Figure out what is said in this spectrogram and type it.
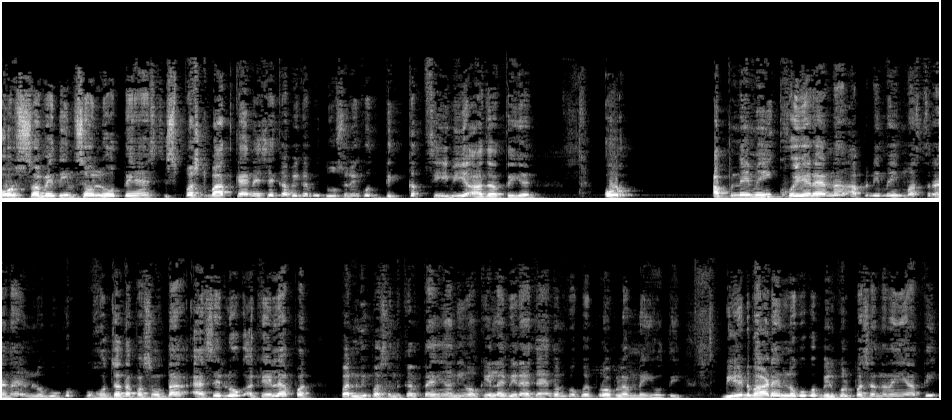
और संवेदनशील होते हैं। स्पष्ट बात कहने से कभी कभी दूसरे को दिक्कत सी भी आ जाती है। और अपने में ही खोए रहना, अपने में ही मस्त रहना इन लोगों को बहुत ज़्यादा पसंद होता है। ऐसे लोग अकेला पन भी पसंद करते हैं, यानी वो अकेला भी रह जाए तो उनको कोई प्रॉब्लम नहीं होती। भीड़ भाड़ इन लोगों को बिल्कुल पसंद नहीं आती।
